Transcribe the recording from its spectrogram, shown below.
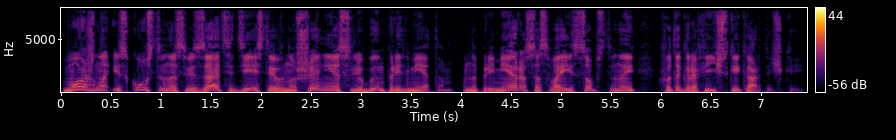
Можно искусственно связать действие внушения с любым предметом, например, со своей собственной фотографической карточкой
